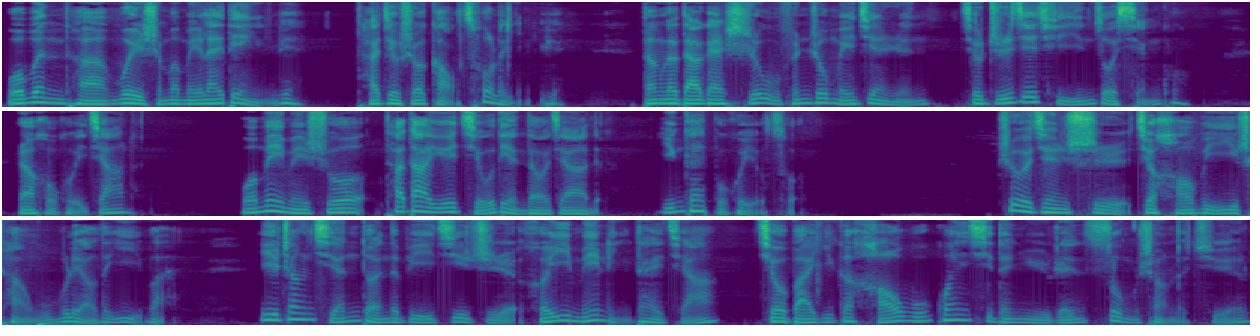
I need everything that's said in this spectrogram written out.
我问他为什么没来电影院，他就说搞错了影院，等了大概十五分钟没见人，就直接去银座闲逛，然后回家了。我妹妹说她大约九点到家的，应该不会有错。这件事就好比一场无聊的意外，一张简短的笔记纸和一枚领带夹，就把一个毫无关系的女人送上了绝路。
